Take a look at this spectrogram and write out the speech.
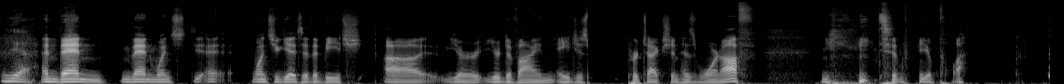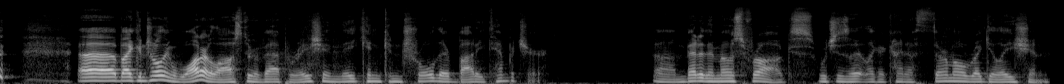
yeah, and then then once uh, once you get to the beach, uh, your your divine Aegis protection has worn off. You need to reapply. uh, by controlling water loss through evaporation, they can control their body temperature um, better than most frogs, which is a, like a kind of thermoregulation.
